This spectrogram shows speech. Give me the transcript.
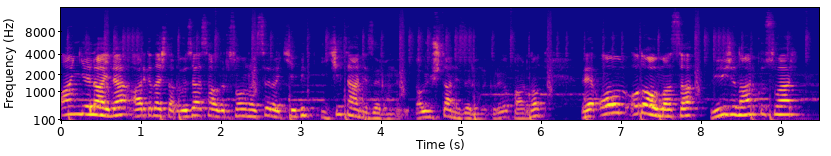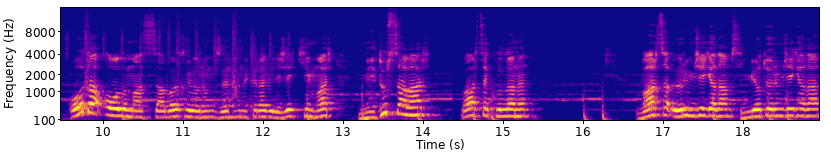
Angela ile arkadaşlar özel saldırı sonrası rakibin 2 tane zırhını, 3 tane zırhını kırıyor pardon. Ve o, o da olmazsa Vision Arcus var. O da olmazsa bakıyorum zırhını kırabilecek kim var? Medusa var. Varsa kullanın. Varsa örümcek adam, simbiyot örümcek adam.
